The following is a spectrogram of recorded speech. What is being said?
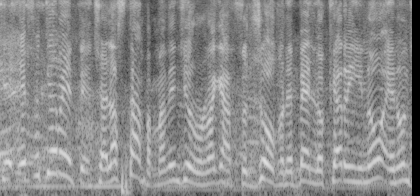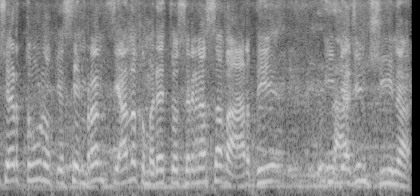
che effettivamente, cioè la stampa manda in giro un ragazzo giovane, bello, carino e non certo uno che sembra anziano, come ha detto Serena Savardi in viaggio in Cina.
